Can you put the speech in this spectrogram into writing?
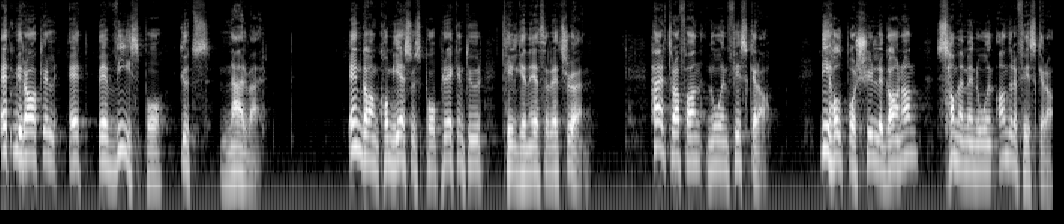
Et mirakel er et bevis på Guds nærvær. En gang kom Jesus på prekentur til Genesaretsjøen. Her traff han noen fiskere. De holdt på å skylle garnene sammen med noen andre fiskere.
